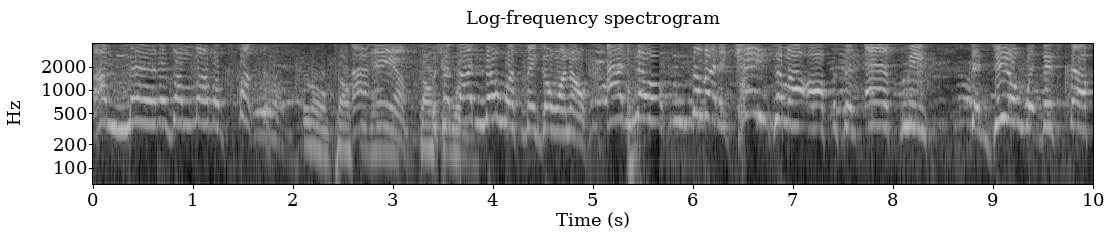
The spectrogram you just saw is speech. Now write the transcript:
I'm mad as a motherfucker. Hold on, Council. I am because I know what's been going on. I know somebody came to my office and asked me to deal with this stuff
